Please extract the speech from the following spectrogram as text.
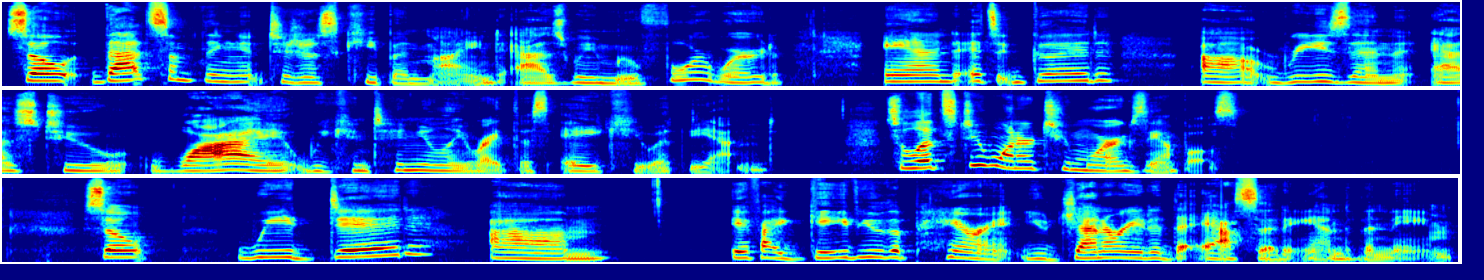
So that's something to just keep in mind as we move forward. And it's a good uh, reason as to why we continually write this AQ at the end. So let's do one or two more examples. So we did, um, if I gave you the parent, you generated the acid and the name.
